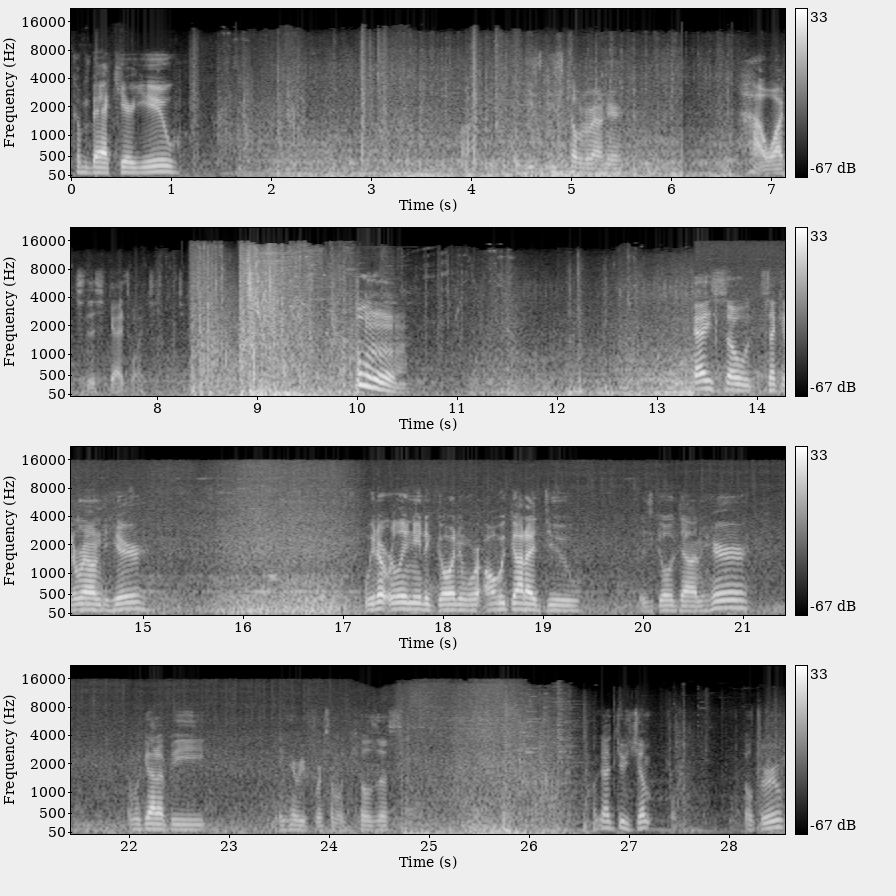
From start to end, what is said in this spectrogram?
Come back here, you. He's, he's coming around here. Ha, watch this, you guys. Watch this, watch this. Boom! Okay, so second round here. We don't really need to go anywhere. All we gotta do is go down here. And we gotta be in here before someone kills us. All we gotta do is jump. Go through.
